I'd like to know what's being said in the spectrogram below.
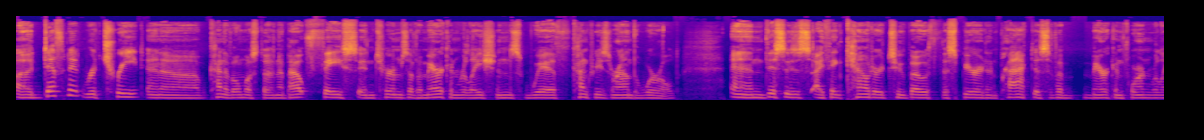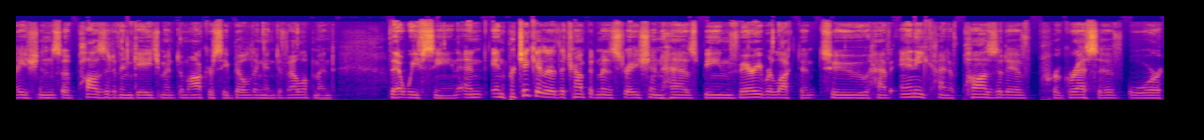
a definite retreat and a kind of almost an about face in terms of American relations with countries around the world. And this is, I think, counter to both the spirit and practice of American foreign relations of positive engagement, democracy building, and development that we've seen. And in particular, the Trump administration has been very reluctant to have any kind of positive, progressive, or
